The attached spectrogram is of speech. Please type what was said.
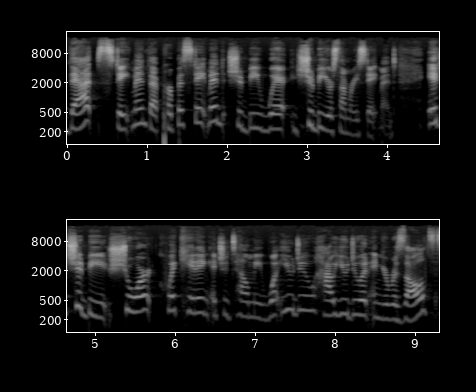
that statement that purpose statement should be where should be your summary statement it should be short quick hitting it should tell me what you do how you do it and your results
